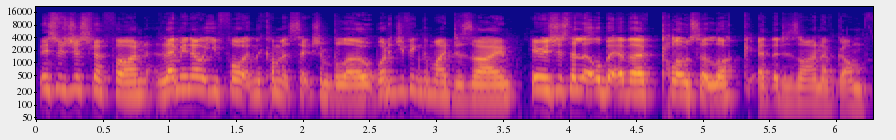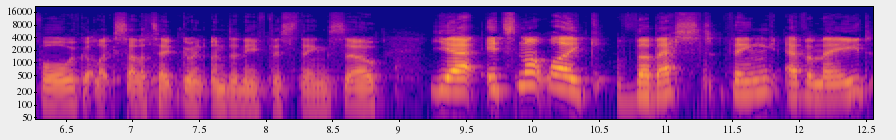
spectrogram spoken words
this was just for fun. Let me know what you thought in the comment section below. What did you think of my design? Here is just a little bit of a closer look at the design I've gone for. We've got like sellotape going underneath this thing. So yeah, it's not like the best thing ever made.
